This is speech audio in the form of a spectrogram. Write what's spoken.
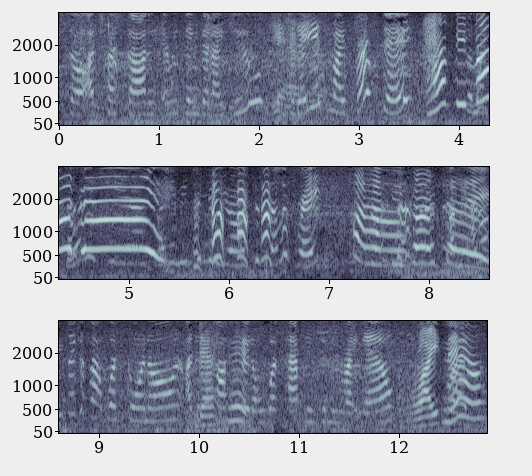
So I trust God in everything that I do. Yes. Today is my birthday. Happy So birthday! Bringing me to New York to celebrate. Happy So, I, mean, I don't think about what's going on. I just That's concentrate it. on what's happening to me right now. Right now.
